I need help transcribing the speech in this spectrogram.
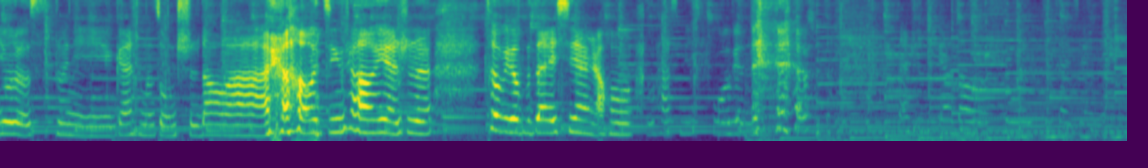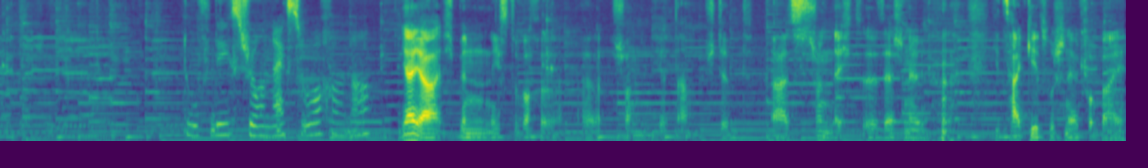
悠悠说你干什么总迟到啊，然后经常也是特别不在线，然后。Du fliegst schon nächste Woche, ne? Ja, ja, ich bin nächste Woche äh, schon in Vietnam, stimmt. Ja, es ist schon echt äh, sehr schnell. Die Zeit geht so schnell vorbei.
